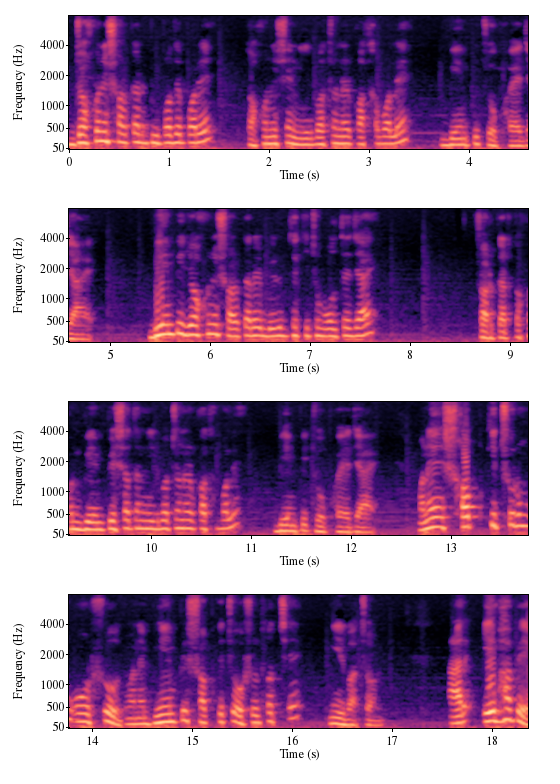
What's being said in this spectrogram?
যখনই সরকার বিপদে পড়ে, তখনই সে নির্বাচনের কথা বলে বিএনপি চুপ হয়ে যায়। বিএনপি যখনই সরকারের বিরুদ্ধে কিছু বলতে যায়, সরকার তখন বিএনপির সাথে নির্বাচনের কথা বলে, বিএনপি চুপ হয়ে যায়। মানে সব কিছুর ওষুধ মানে বিএনপির সব কিছু ওষুধ হচ্ছে নির্বাচন। আর এভাবে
